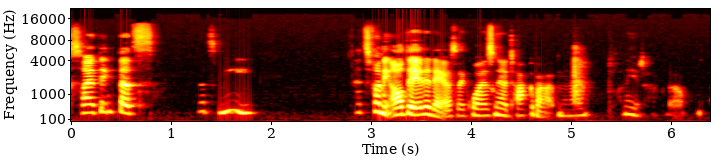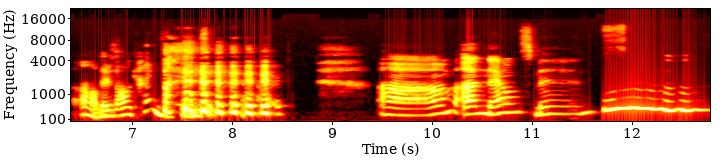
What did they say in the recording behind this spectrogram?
So I think that's that's me. That's funny. All day today, I was like, "What I was going to talk about?" And then I have plenty to talk about. oh, there's all kinds of things. to talk about. about. um, announcement. Woo.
